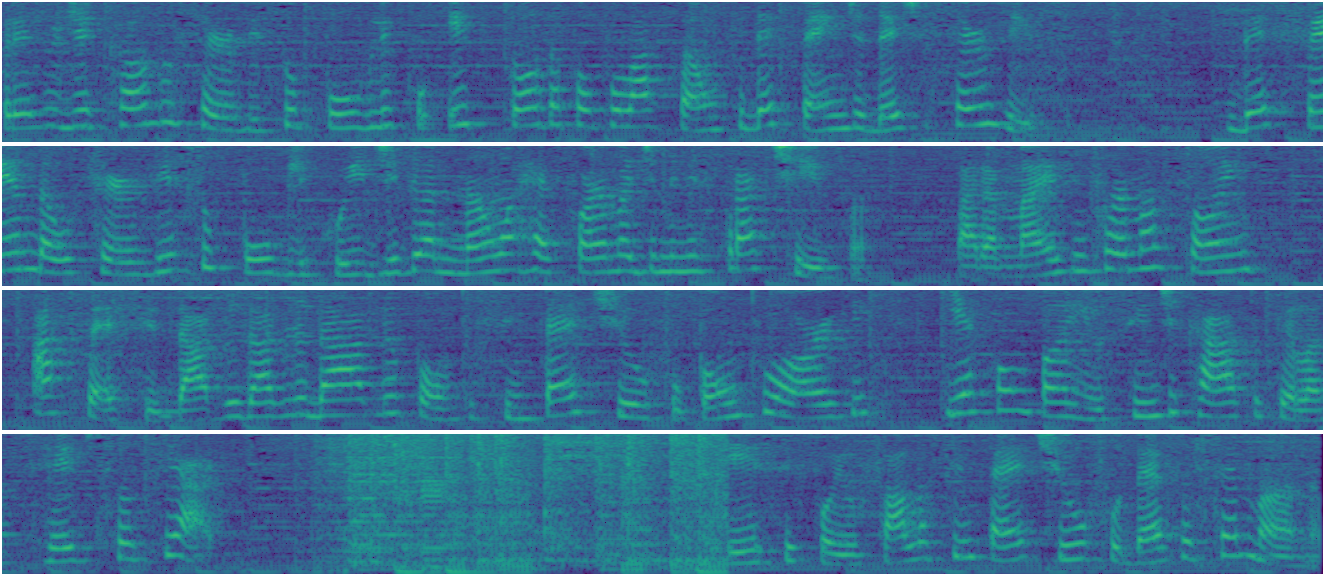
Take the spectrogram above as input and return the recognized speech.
prejudicando o serviço público e toda a população que depende destes serviços. Defenda o serviço público e diga não à reforma administrativa. Para mais informações, acesse www.sintetufo.org e acompanhe o sindicato pelas redes sociais. Esse foi o Fala Sintete UFO dessa semana.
